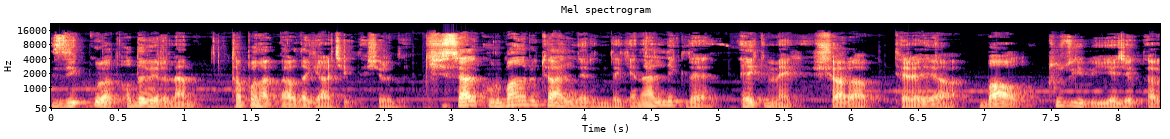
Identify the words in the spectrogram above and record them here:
Zikkurat adı verilen tapınaklarda gerçekleşirdi. Kişisel kurban ritüellerinde genellikle ekmek, şarap, tereyağı, bal, tuz gibi yiyecekler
